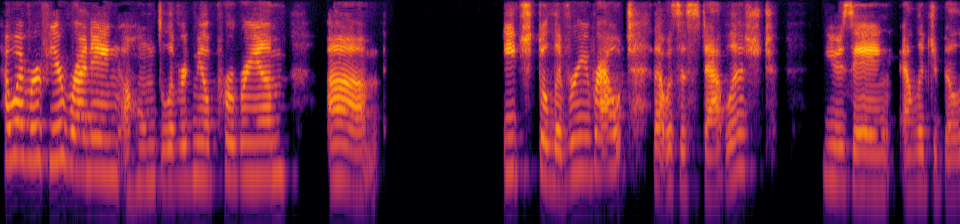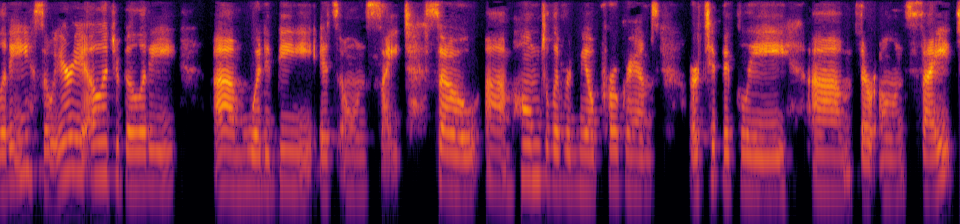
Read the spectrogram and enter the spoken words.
However, if you're running a home delivered meal program, um, each delivery route that was established using eligibility. So area eligibility um, would be its own site. So um, home delivered meal programs are typically um, their own site,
